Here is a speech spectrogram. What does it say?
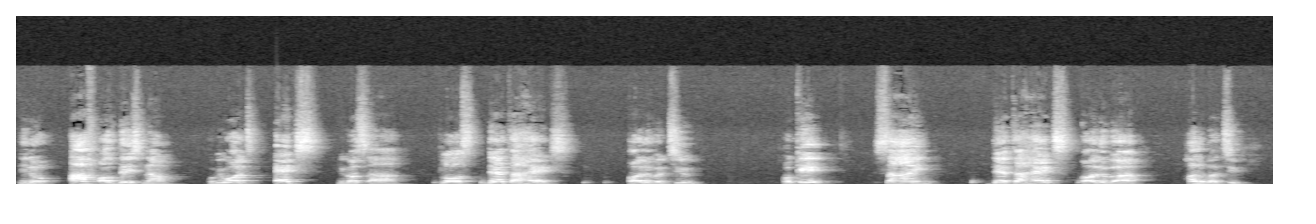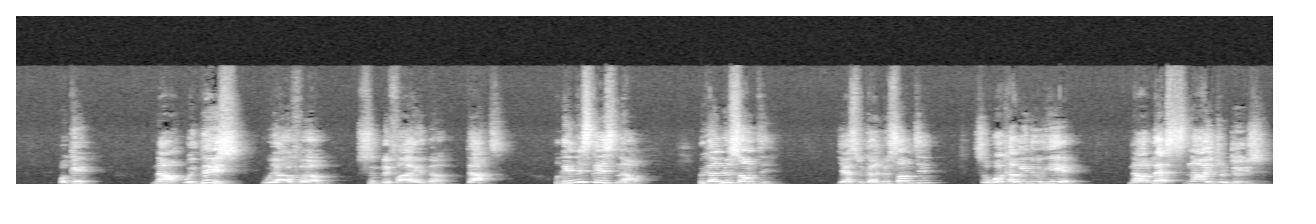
you know, half of this now will be what? x because uh, plus delta x all over 2. Okay, sine delta x all over all over 2. Okay, now with this, we have um, simplified uh, that. Okay, in this case now, we can do something. Yes, we can do something. So what can we do here? Now let's now introduce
